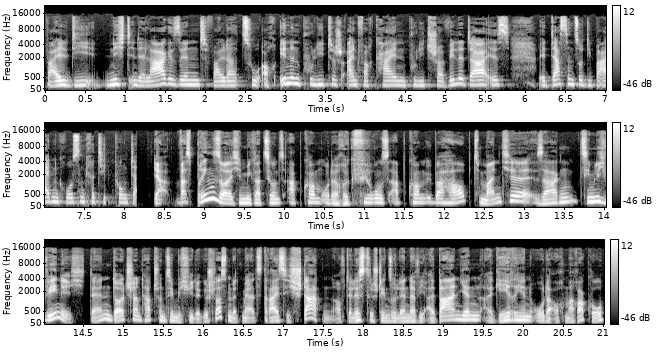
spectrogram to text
weil die nicht in der Lage sind, weil dazu auch innenpolitisch einfach kein politischer Wille da ist. Äh, das sind so die beiden großen Kritikpunkte Kritikpunkte. Ja, was bringen solche Migrationsabkommen oder Rückführungsabkommen überhaupt? Manche sagen ziemlich wenig, denn Deutschland hat schon ziemlich viele geschlossen mit mehr als 30 Staaten. Auf der Liste stehen so Länder wie Albanien, Algerien oder auch Marokko.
